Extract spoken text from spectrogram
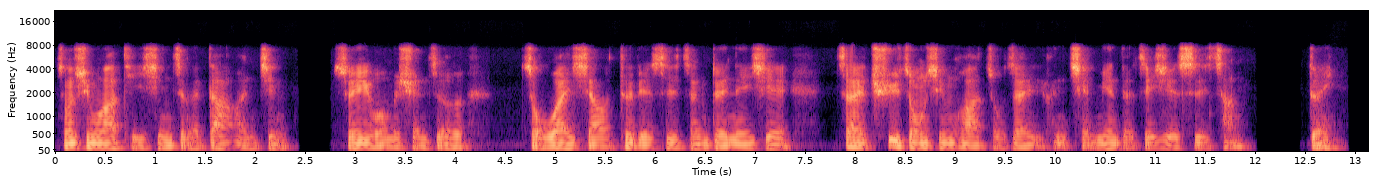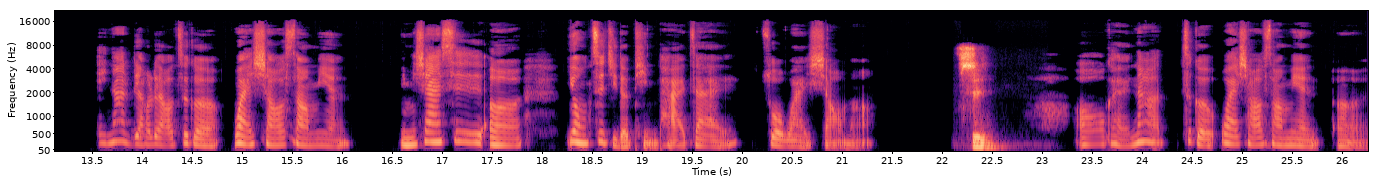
中心化体系，整个大环境。所以我们选择走外销，特别是针对那些在去中心化走在很前面的这些市场。对，哎，那聊聊这个外销上面，你们现在是呃用自己的品牌在做外销吗？是。OK，那这个外销上面，呃，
